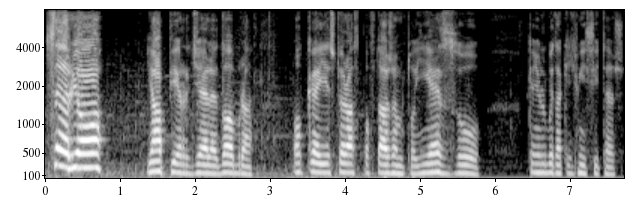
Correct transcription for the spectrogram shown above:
Serio? Ja pierdzielę, dobra. Okej, jeszcze raz powtarzam to. Jezu. Ja nie lubię takich misji też.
